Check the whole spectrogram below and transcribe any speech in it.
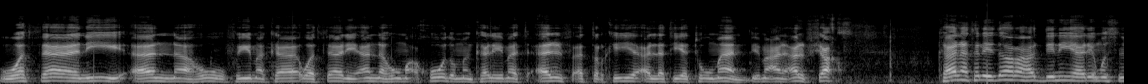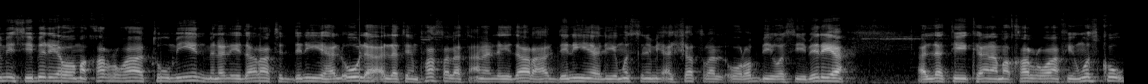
والثاني أنه في مكان والثاني أنه مأخوذ من كلمة ألف التركية التي هي تومان. بمعنى ألف شخص. كانت الإدارة الدينية لمسلمي سيبيريا ومقرها تومين من الإدارات الدينية الأولى التي انفصلت عن الإدارة الدينية لمسلمي الشطر الأوروبي وسيبيريا التي كان مقرها في موسكو.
